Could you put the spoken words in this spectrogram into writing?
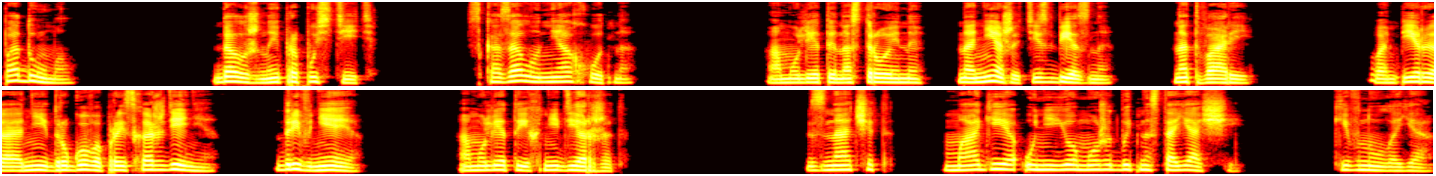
подумал. Должны пропустить, сказал он неохотно. Амулеты настроены на нежить из бездны, на тварей. Вампиры они другого происхождения, древнее. Амулеты их не держат. Значит, магия у нее может быть настоящей, кивнула я.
